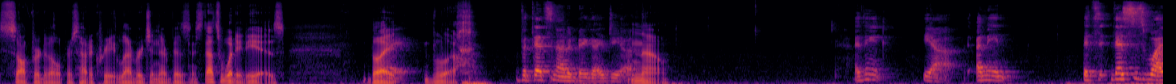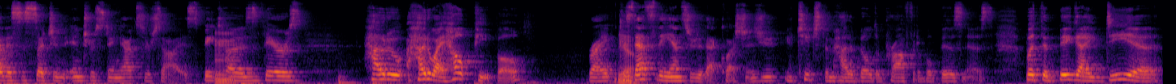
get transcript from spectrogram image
software developers how to create leverage in their business. That's what it is. But Right. But that's not a big idea. no, I think, yeah. I mean, it's this is why this is such an interesting exercise mm. because there's how do how do I help people, right? Because Yeah. that's the answer to that question. Is you you teach them how to build a profitable business, but the big idea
